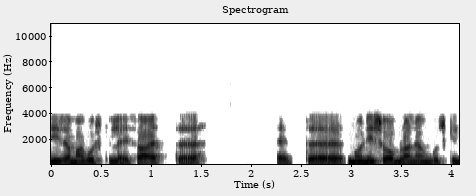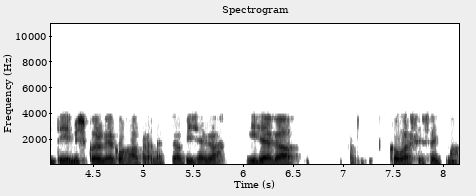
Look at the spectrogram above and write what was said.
niisama kuskile ei saa, et et mõni soomlane on kuskil tiimis kõrge koha peal, et peab ise ka, ise ka kõvasti sõitma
